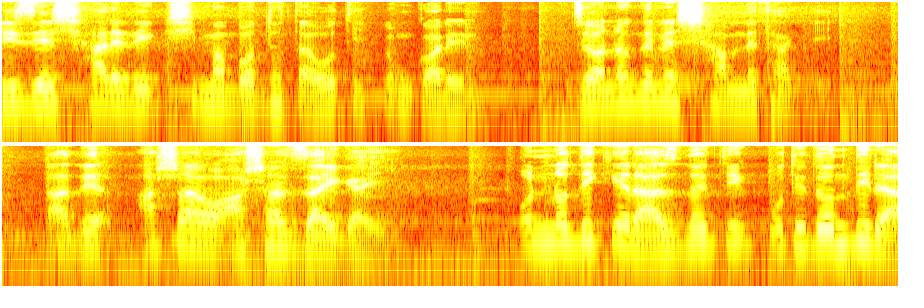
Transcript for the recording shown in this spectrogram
নিজের শারীরিক সীমাবদ্ধতা অতিক্রম করেন। জনগণের সামনে থাকে। তাদের আশা ও আশার জায়গায়। অন্যদিকে রাজনৈতিক প্রতিদ্বন্দ্বীরা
